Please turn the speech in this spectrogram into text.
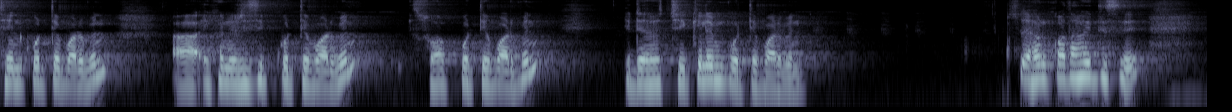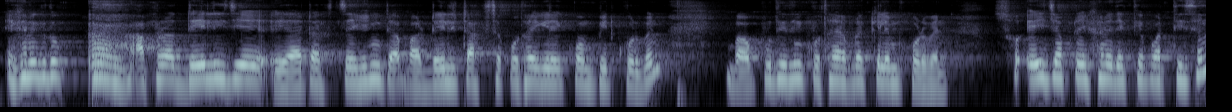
সেন্ড করতে পারবেন এখানে রিসিভ করতে পারবেন সোয়াপ করতে পারবেন, এটা হচ্ছে ক্লেম করতে পারবেন। সো এখন কথা হইতেছে এখানে কিন্তু আপনারা ডেইলি যে এটা চেকিংটা বা ডেইলি টাস্কটা কোথায় গেলে কমপ্লিট করবেন বা প্রতিদিন কোথায় আপনারা ক্লেম করবেন। সো এই যে আপনি এখানে দেখতে পারতেছেন,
